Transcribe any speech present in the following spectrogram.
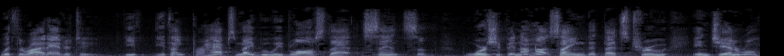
with the right attitude. Do you, do you, think perhaps maybe we've lost that sense of worship? And I'm not saying that that's true in general.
